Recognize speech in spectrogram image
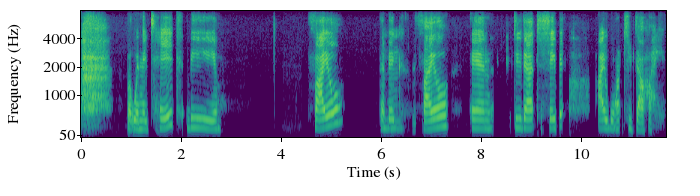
But when they take the file, that big mm-hmm. file, and do that to shape it, I want to die.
